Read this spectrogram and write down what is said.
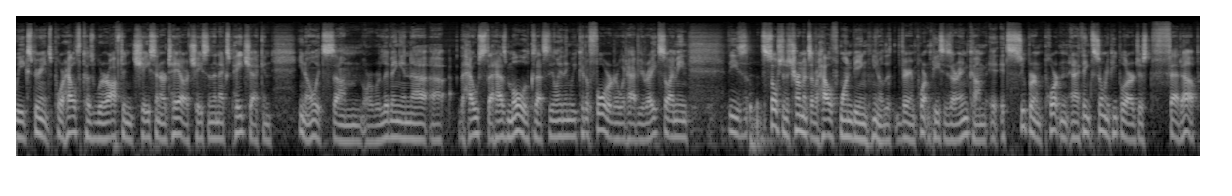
we experience poor health because we're often chasing our tail or chasing the next paycheck, and you know it's um, or we're living in uh, uh, the house that has mold because that's the only thing we could afford or what have you, right? So I mean, these social determinants of health, one being you know the very important piece is our income. It, it's super important, and I think so many people are just fed up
